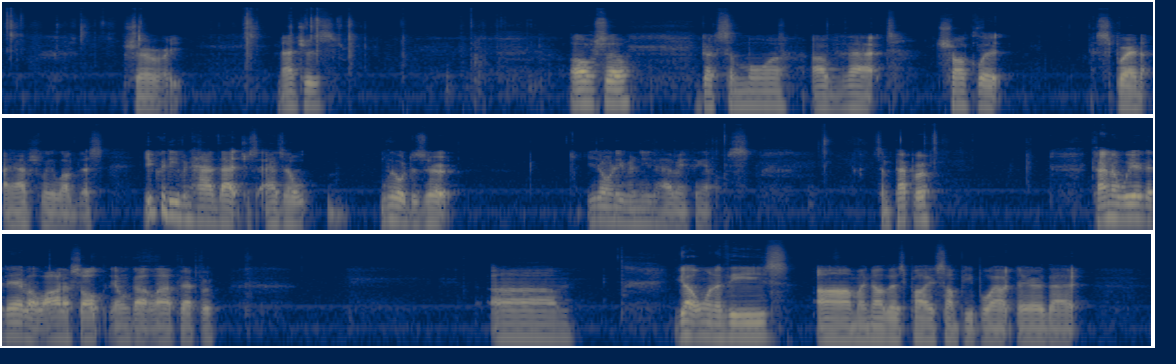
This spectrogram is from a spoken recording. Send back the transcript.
sure, right. Matches. Also, got some more of that chocolate spread. I absolutely love this. You could even have that just as a little dessert. You don't even need to have anything else. Some pepper. Kind of weird that they have a lot of salt, they don't got a lot of pepper. Um, you got one of these. Um, I know there's probably some people out there that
